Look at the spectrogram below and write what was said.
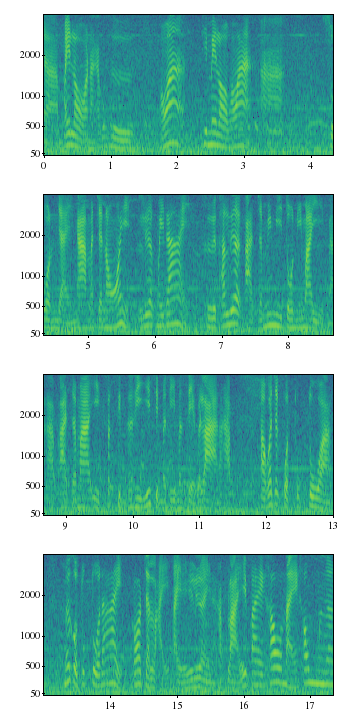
จะไม่รอนะครับก็คือ เพราะว่าที่ไม่รอเพราะว่าส่วนใหญ่งานมันจะน้อยเลือกไม่ได้ คือถ้าเลือกอาจจะไม่มีตัวนี้มาอีกนะครับ อาจจะมาอีกสัก 10 นาที 20 นาทีมันเสียเวลานะครับ เราก็จะกดทุกตัว เมื่อกดทุกตัวได้ก็จะไหลไปเรื่อยๆนะครับไหลไปเข้าไหนเข้าเมือง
